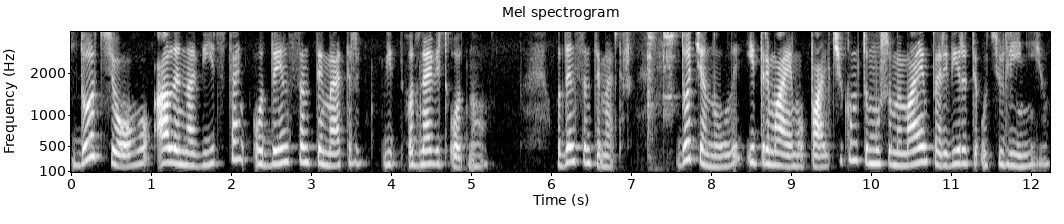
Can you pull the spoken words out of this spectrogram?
до цього, але на відстань 1 см від, одне від одного. 1 см. Дотягнули і тримаємо пальчиком, тому що ми маємо перевірити оцю лінію.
